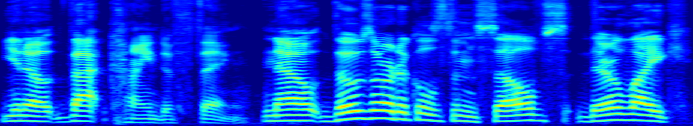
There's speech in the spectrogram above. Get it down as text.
You know, that kind of thing. Now, those articles themselves, they're like,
